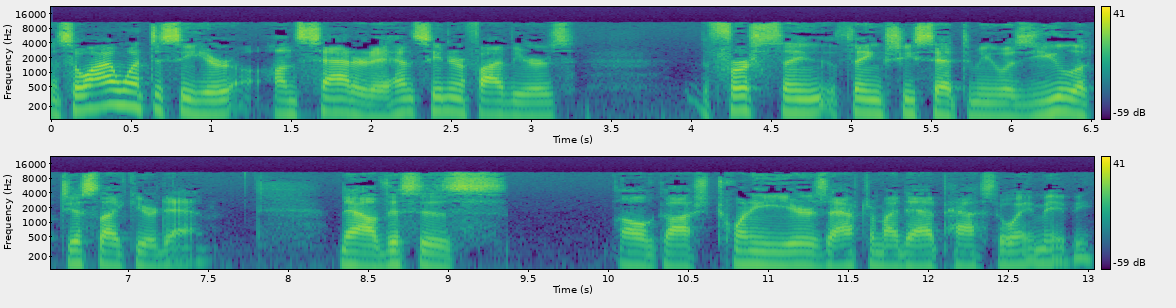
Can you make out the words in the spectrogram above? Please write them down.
And so I went to see her on Saturday. I hadn't seen her in five years. The first thing, thing she said to me was, You look just like your dad. Now, this is, oh gosh, 20 years after my dad passed away, maybe.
